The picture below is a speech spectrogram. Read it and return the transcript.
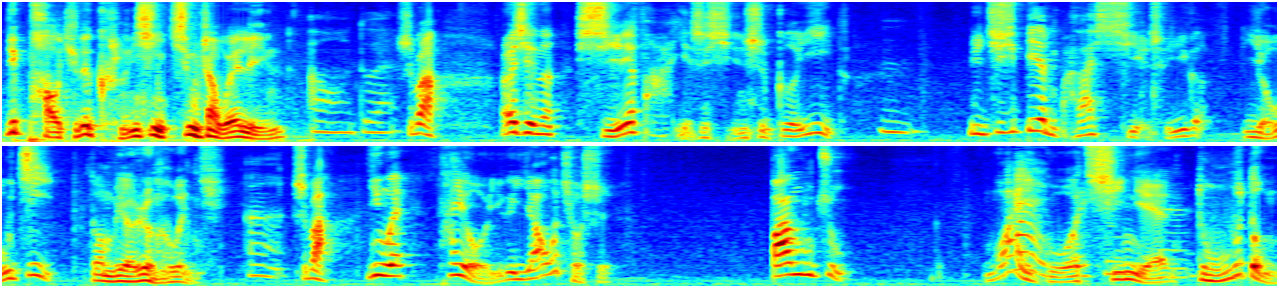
你跑题的可能性基本上为零。哦，对，是吧？而且呢，写法也是形式各异的。嗯，你即便把它写成一个游记都没有任何问题。嗯，是吧？因为它有一个要求是帮助外国青年读懂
